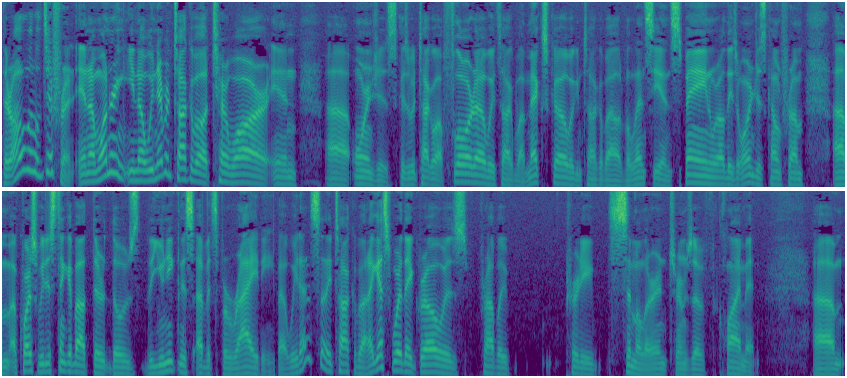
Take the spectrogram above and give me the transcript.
they're all a little different. And I'm wondering, you know, we never talk about terroir in uh, oranges because we talk about Florida, we talk about Mexico, we can talk about Valencia and Spain, where all these oranges come from. Um, of course, we just think about the, those the uniqueness of its variety, but we don't necessarily talk about. I guess where they grow is probably pretty similar in terms of climate. Um,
